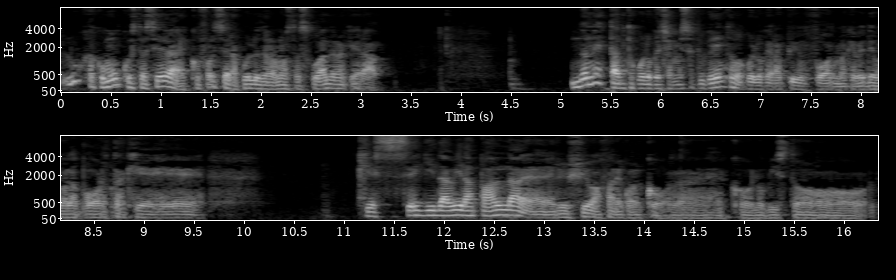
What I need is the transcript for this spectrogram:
Luca comunque stasera, ecco, forse era quello della nostra squadra che era... Non è tanto quello che ci ha messo più dentro, ma quello che era più in forma, che vedeva la porta, che, che se gli davi la palla eh, riusciva a fare qualcosa. Eh. Ecco, l'ho visto...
